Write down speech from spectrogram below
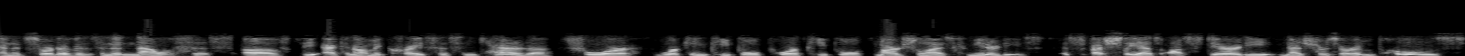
And it sort of is an analysis of the economic crisis in Canada for working people, poor people, marginalized communities, especially as austerity measures are imposed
